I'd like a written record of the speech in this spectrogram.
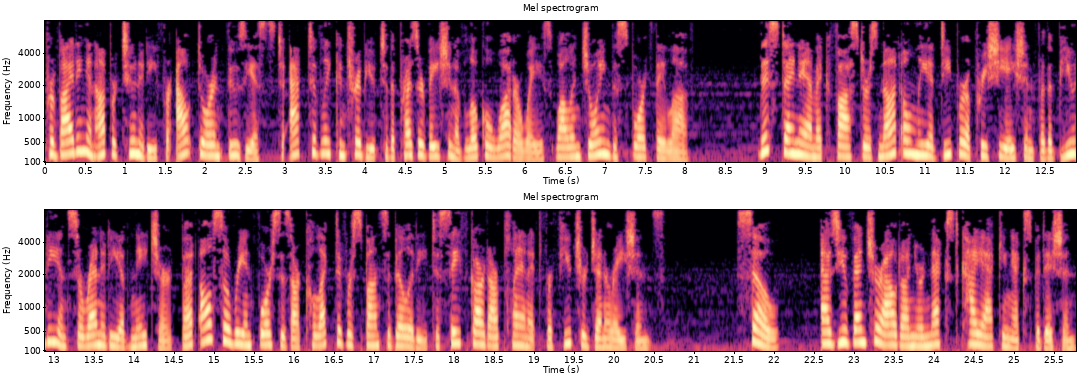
providing an opportunity for outdoor enthusiasts to actively contribute to the preservation of local waterways while enjoying the sport they love. This dynamic fosters not only a deeper appreciation for the beauty and serenity of nature but also reinforces our collective responsibility to safeguard our planet for future generations. So, as you venture out on your next kayaking expedition,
